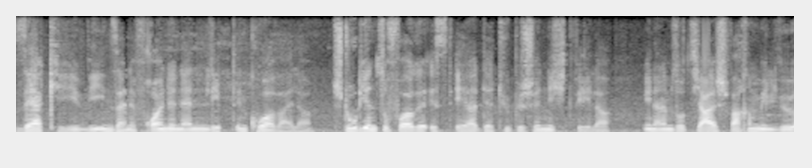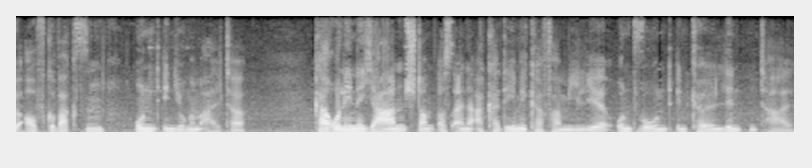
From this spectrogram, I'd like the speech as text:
Serki, wie ihn seine Freunde nennen, lebt in Chorweiler. Studien zufolge ist er der typische Nichtwähler in einem sozial schwachen Milieu aufgewachsen und in jungem Alter. Caroline Jahn stammt aus einer Akademikerfamilie und wohnt in Köln-Lindenthal.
